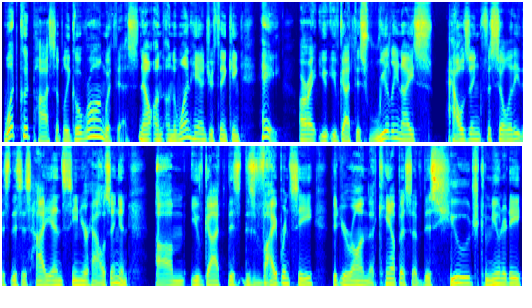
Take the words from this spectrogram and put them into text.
what could possibly go wrong with this? Now, on, on the one hand, you're thinking, hey, all right, you, you've got this really nice housing facility. This this is high end senior housing, and um, you've got this this vibrancy that you're on the campus of this huge community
